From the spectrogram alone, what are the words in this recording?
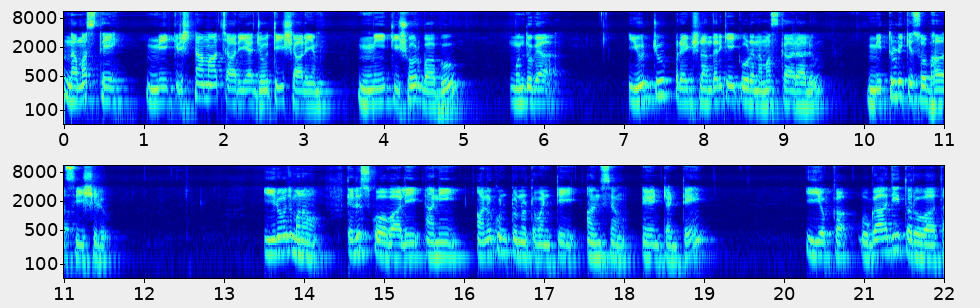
నమస్తే మీ కృష్ణమాచార్య జ్యోతిషాలయం మీ కిషోర్ బాబు. ముందుగా యూట్యూబ్ ప్రేక్షకులందరికీ కూడా నమస్కారాలు మిత్రుడికి శుభాశీషులు ఈరోజు మనం తెలుసుకోవాలి అని అనుకుంటున్నటువంటి అంశం ఏంటంటే ఈ యొక్క ఉగాది తరువాత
